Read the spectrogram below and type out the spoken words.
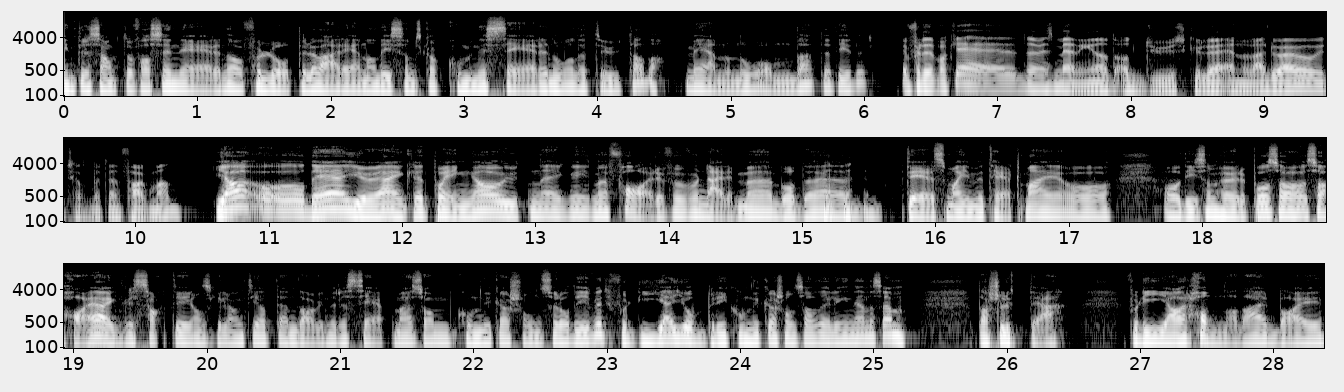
interessant og fascinerende å få lov til å være en av de som skal kommunisere noe av dette utad. Mene noe om det til tider. For det var ikke nødvendigvis meningen at, at, du skulle ende der. Du er jo utgangspunktet en fagmann. Ja, og det gjør jeg egentlig et poeng av, uten med fare for å fornærme både dere som har invitert meg og, og de som hører på, så, så, har jeg egentlig sagt i ganske lang tid at den dagen dere ser på meg som kommunikasjonsrådgiver, fordi jeg jobber i kommunikasjonsavdelingen i NSM, da slutter jeg. Fordi jeg har havna der by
